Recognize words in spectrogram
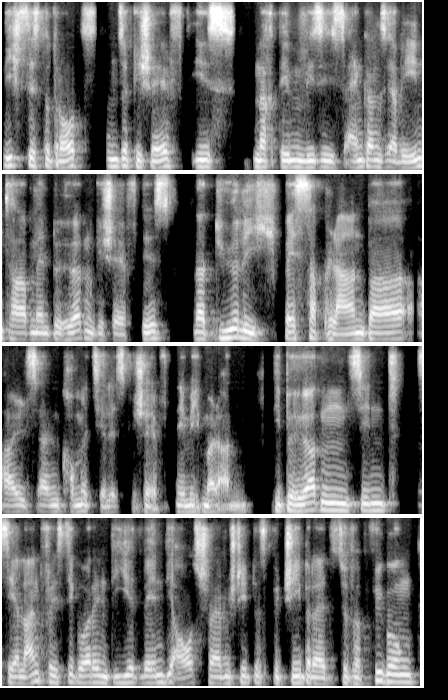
Nichtsdestotrotz, unser Geschäft ist, nachdem, wie Sie es eingangs erwähnt haben, ein Behördengeschäft ist, natürlich besser planbar als ein kommerzielles Geschäft, nehme ich mal an. Die Behörden sind sehr langfristig orientiert. Wenn die ausschreiben, steht das Budget bereits zur Verfügung.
